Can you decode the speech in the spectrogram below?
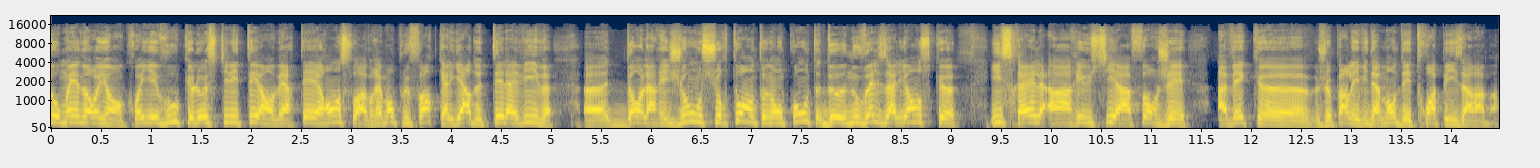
au Moyen-Orient. Croyez-vous que l'hostilité envers Téhéran soit vraiment plus forte qu'à l'égard de Tel Aviv euh, dans la région, surtout en tenant compte de nouvelles alliances que Israël a réussi à forger avec, euh, je parle évidemment des trois pays arabes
